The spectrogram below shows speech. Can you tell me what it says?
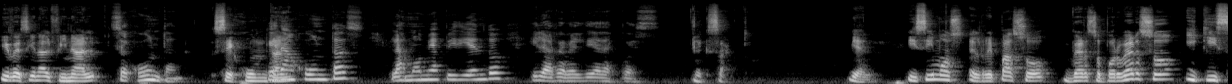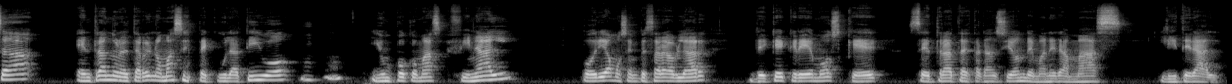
y recién al final Se juntan. Se juntan. Quedan juntas las momias pidiendo y la rebeldía después. Exacto. Bien, hicimos el repaso verso por verso, y quizá entrando en el terreno más especulativo y un poco más final, podríamos empezar a hablar de qué creemos que se trata esta canción de manera más literal.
